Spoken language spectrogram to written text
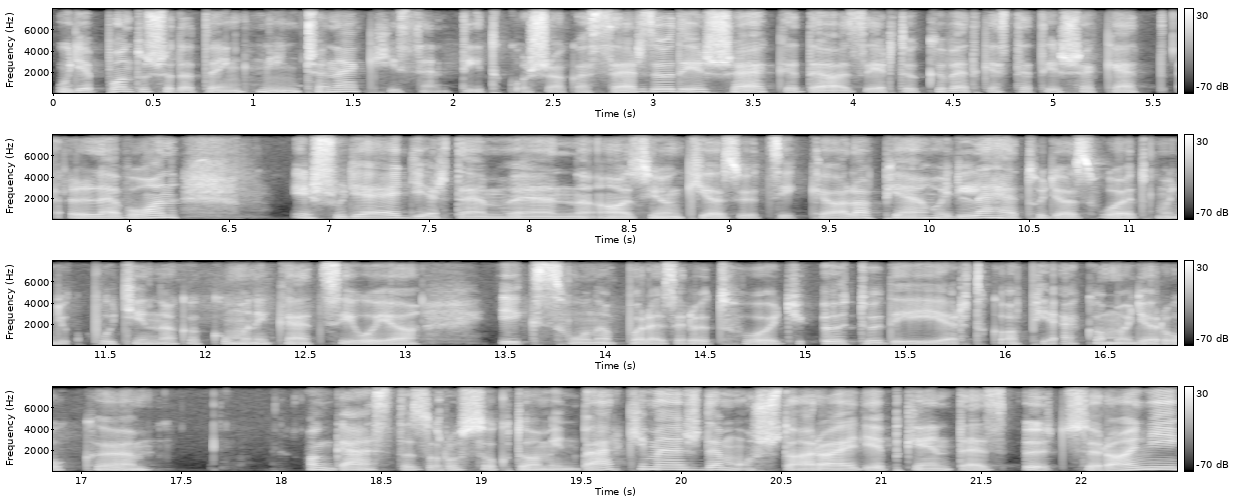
Ugye pontos adataink nincsenek, hiszen titkosak a szerződések, de azért ő következtetéseket levon, és ugye egyértelműen az jön ki az ő cikke alapján, hogy lehet, hogy az volt mondjuk Putyinnak a kommunikációja x hónappal ezelőtt, hogy ötödéért kapják a magyarok a gázt az oroszoktól, mint bárki más, de mostanra egyébként ez ötször annyi,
